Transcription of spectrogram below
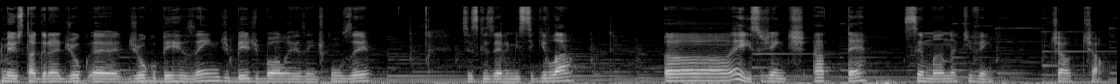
Meu Instagram é Diogo, é Diogo B Resende, B de bola Resende com Z. Se vocês quiserem me seguir lá. Uh, é isso, gente. Até semana que vem. Tchau, tchau.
